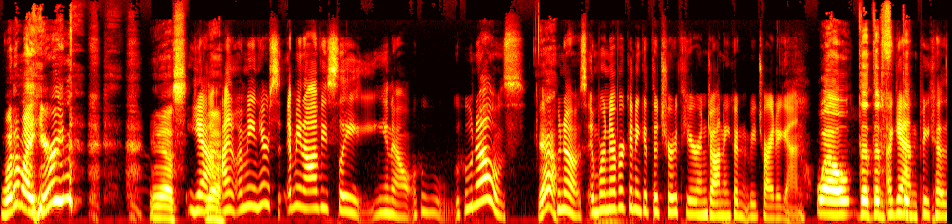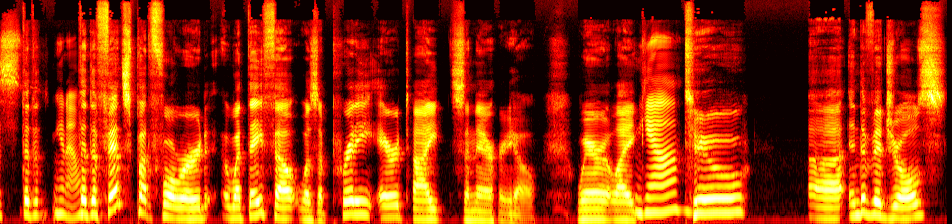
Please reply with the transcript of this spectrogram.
What am I hearing? Yes. Yeah, Yeah. I, I mean, here's, I mean, obviously, you know, who who knows? yeah. Who knows? And we're never going to get the truth here, and Donnie couldn't be tried again, Well, the the again, because the, the, you know, the defense put forward what they felt was a pretty airtight scenario, where like yeah, two uh, individuals,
